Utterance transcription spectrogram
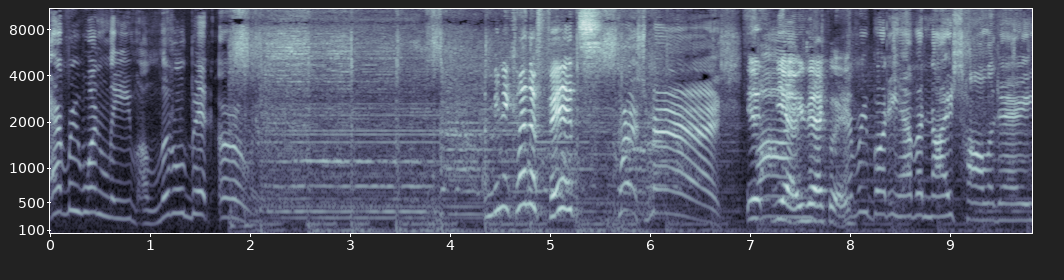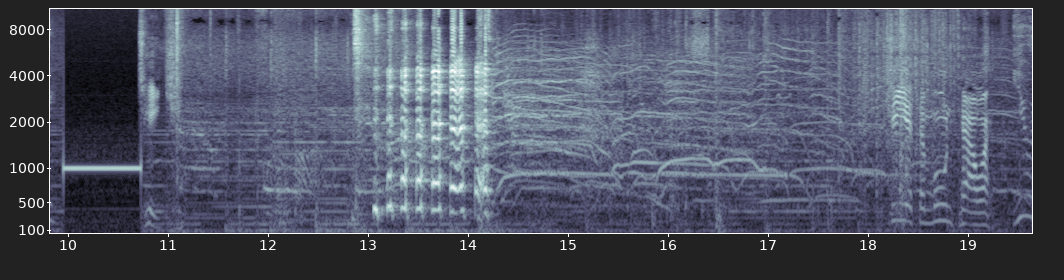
everyone leave a little bit early. I mean, it kind of fits. Christmas! It, yeah, exactly. Everybody have a nice holiday. Teach. See you at the moon tower. You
